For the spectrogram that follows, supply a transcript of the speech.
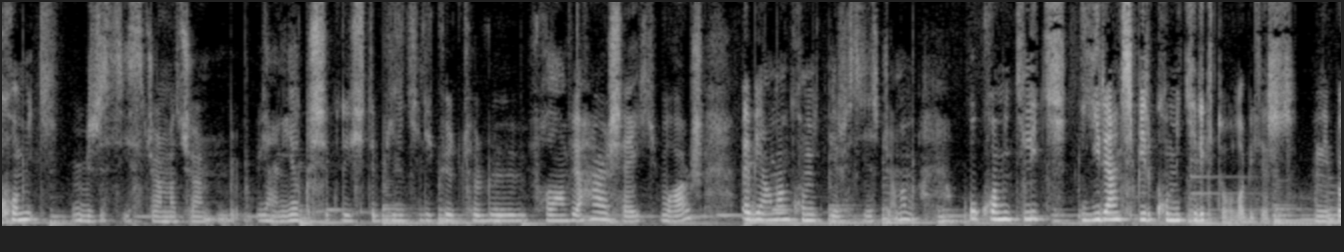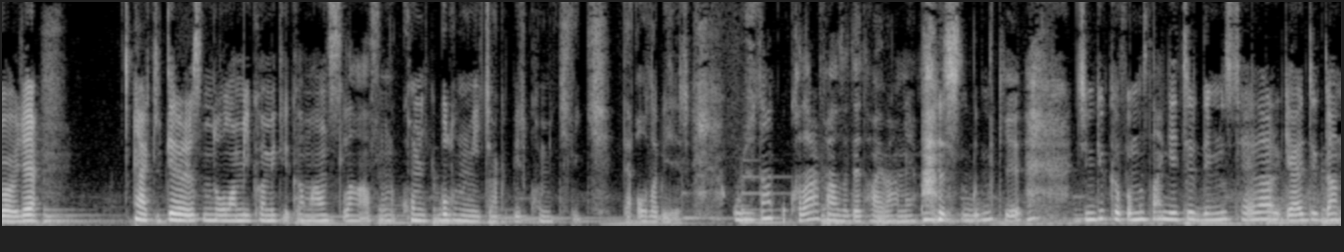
komik birisi istiyorum atıyorum. Yani yakışıklı işte bilgili, kültürlü falan filan her şey var. Ve bir yandan komik birisi istiyorum ama o komiklik iğrenç bir komiklik de olabilir. Hani böyle erkekler arasında olan bir komiklik ama asla aslında komik bulunmayacak bir komiklik de olabilir. O yüzden o kadar fazla detay vermeye başladım ki. Çünkü kafamızdan geçirdiğimiz şeyler gerçekten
